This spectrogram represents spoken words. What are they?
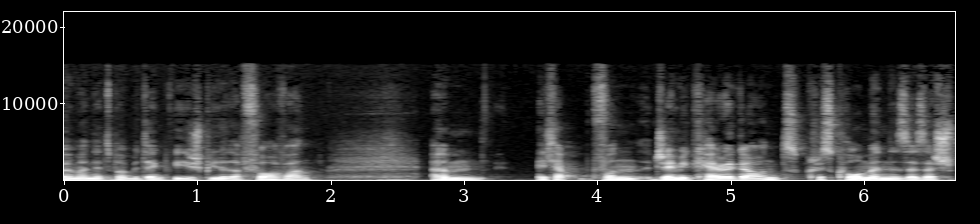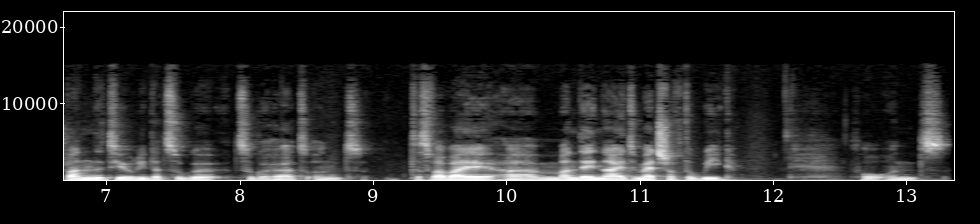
wenn man jetzt mal bedenkt, wie die Spiele davor waren. Ähm, ich habe von Jamie Carragher und Chris Coleman eine sehr, sehr spannende Theorie dazu ge zu gehört und das war bei äh, Monday Night Match of the Week. So, und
